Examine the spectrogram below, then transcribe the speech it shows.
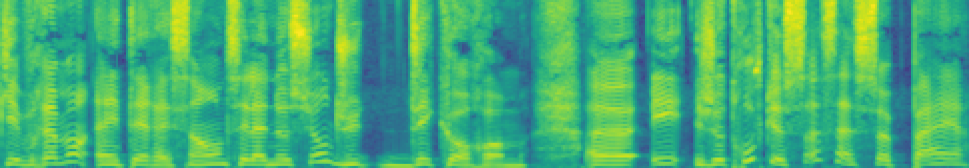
qui est vraiment intéressante, c'est la notion du décorum. Euh, et je trouve que ça, ça se perd.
